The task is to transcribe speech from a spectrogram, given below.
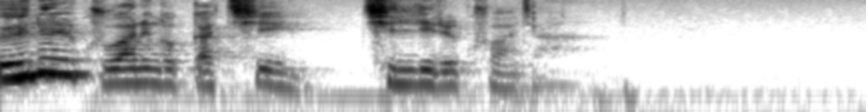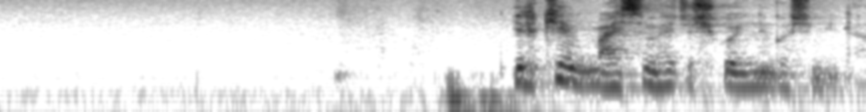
은을 구하는 것 같이 진리를 구하자. 이렇게 말씀해 주시고 있는 것입니다.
